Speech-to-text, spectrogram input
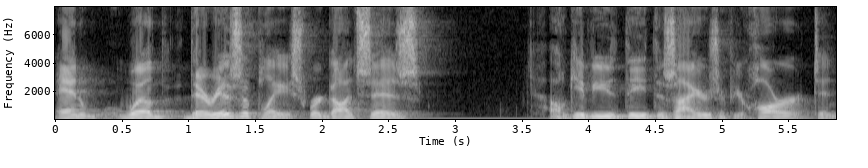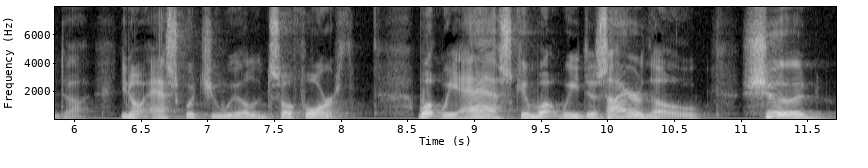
And well, there is a place where God says, I'll give you the desires of your heart and, uh, you know, ask what you will and so forth. What we ask and what we desire, though, should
